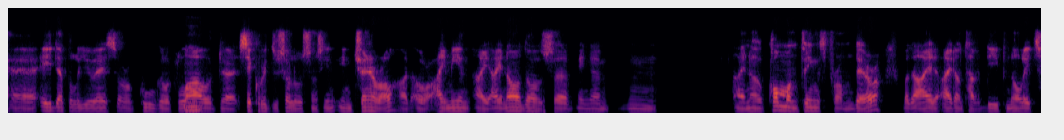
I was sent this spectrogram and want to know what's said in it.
uh, AWS or Google mm. Cloud mm. uh, security solutions in, in general, or I mean, I, I know those uh, in um, mm, I know common things from there, but I, I don't have deep knowledge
